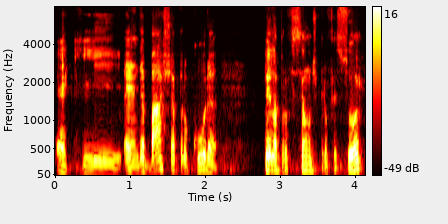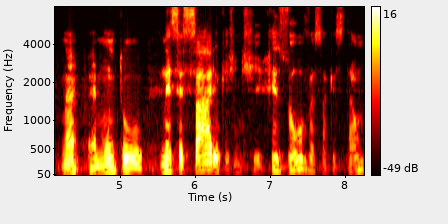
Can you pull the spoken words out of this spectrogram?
é que ainda é baixa a procura pela profissão de professor, né? É muito necessário que a gente resolva essa questão.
